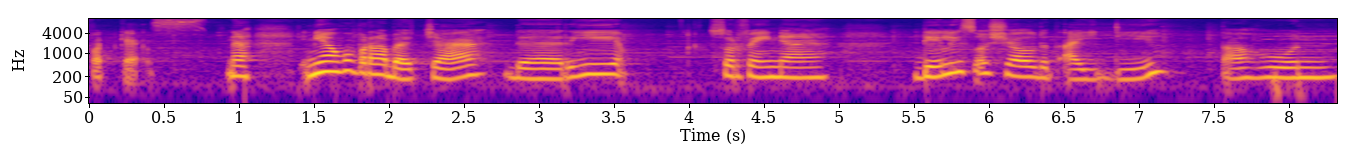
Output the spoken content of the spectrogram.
podcast? Nah, ini aku pernah baca dari surveinya dailysocial.id tahun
